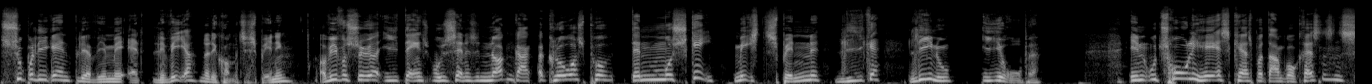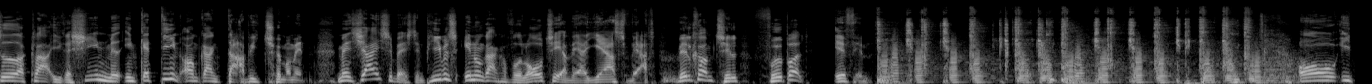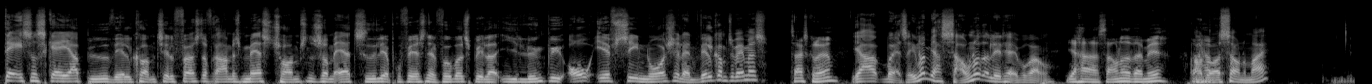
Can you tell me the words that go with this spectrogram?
Superligaen bliver ved med at levere, når det kommer til spænding. Og vi forsøger i dagens udsendelse nok en gang at kloge os på den måske mest spændende liga lige nu i Europa. En utrolig hæs Kasper Damgaard Christensen sidder klar i regien med en gardinomgang derby tømmermænd. Mens jeg, Sebastian Pibels, endnu en gang har fået lov til at være jeres vært. Velkommen til Fodbold FM. Og i dag så skal jeg byde velkommen til først og fremmest Mads Thomsen, som er tidligere professionel fodboldspiller i Lyngby og FC Nordsjælland. Velkommen tilbage, Mads. Tak skal du have. Jeg må altså indrømme, jeg har savnet dig lidt her i programmet. Jeg har savnet at være med. Og, og du har også savnet mig?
